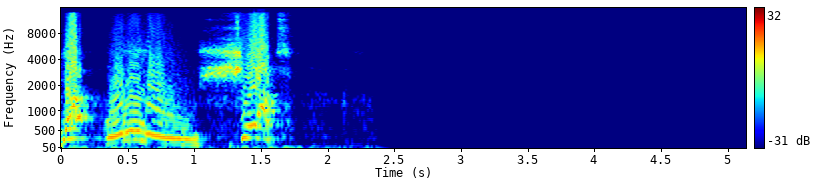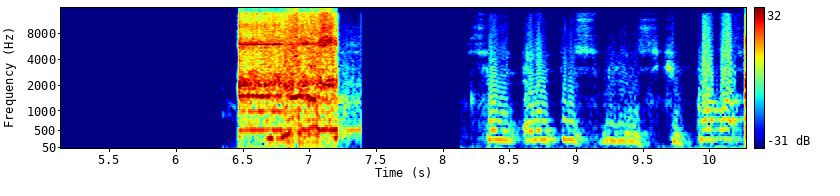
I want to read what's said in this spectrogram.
Ya ooo shit. Gidiyor da Senin elektrik süpürgeni sikeyim kapat.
